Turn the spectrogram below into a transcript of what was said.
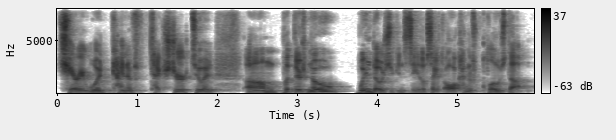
cherry wood kind of texture to it. Um, but there's no windows you can see. It looks like it's all kind of closed up.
